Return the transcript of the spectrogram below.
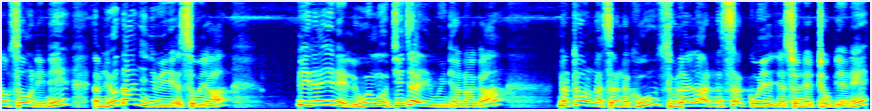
နောက်ဆုံးအနေနဲ့အမျိုးသားညီညွတ်ရေးအစိုးရ ပြည်ထောင်စုနဲ့လူဝင်မှုကြီးကြပ်ရေးဝန်ဌာနက2022ခုဇူလိုင်လ29ရက်ရက်စွဲနဲ့ထုတ်ပြန်တဲ့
